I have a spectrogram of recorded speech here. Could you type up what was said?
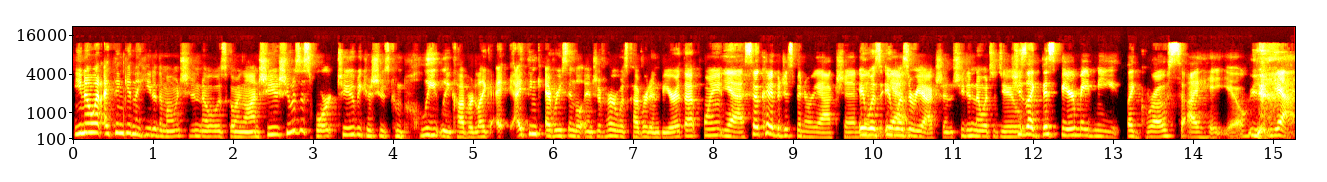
you know what i think in the heat of the moment she didn't know what was going on she she was a sport too because she was completely covered like i, I think every single inch of her was covered in beer at that point Yeah. So it could have just been a reaction. it was it yeah. was a reaction she didn't know what to do She's like, this beer made me like gross. I hate you. Yeah. Yeah.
